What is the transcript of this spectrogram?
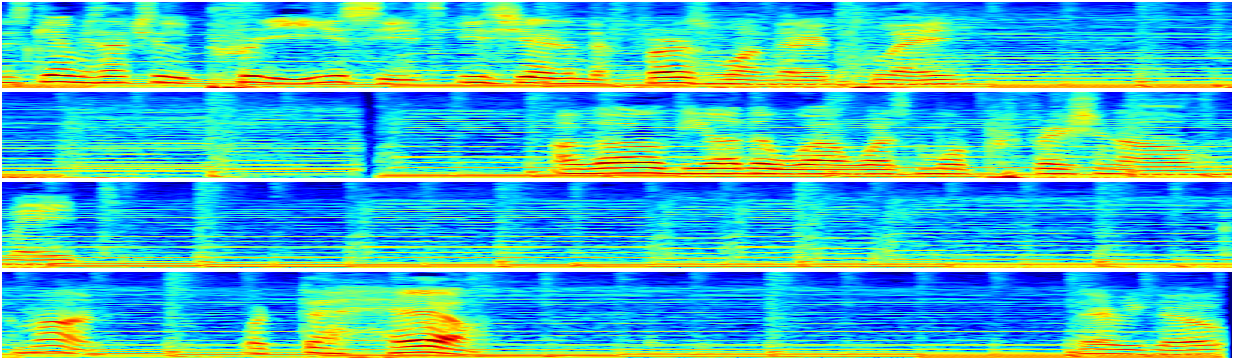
This game is actually pretty easy. It's easier than the first one that I played. Although the other one was more professional made. Come on. What the hell? There we go.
